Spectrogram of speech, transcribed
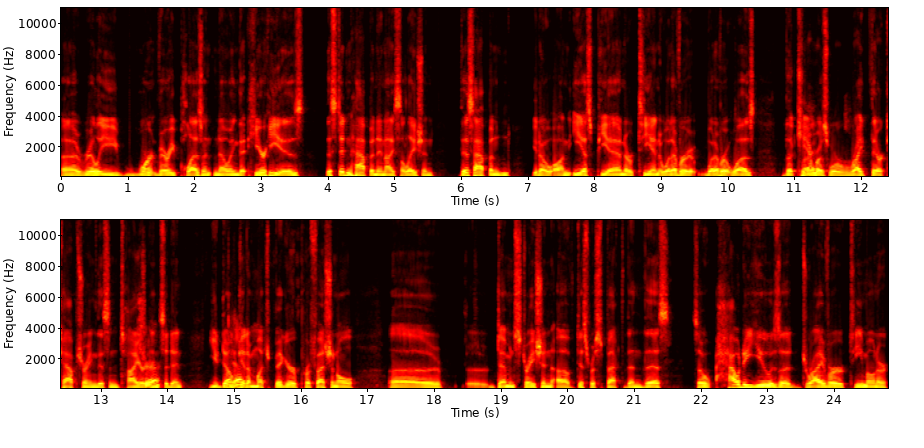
uh, really weren't very pleasant, knowing that here he is. This didn't happen in isolation. This happened, you know, on ESPN or TN, whatever, whatever it was. The cameras right. were right there capturing this entire sure. incident. You don't yeah. get a much bigger professional uh, uh, demonstration of disrespect than this so how do you as a driver team owner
